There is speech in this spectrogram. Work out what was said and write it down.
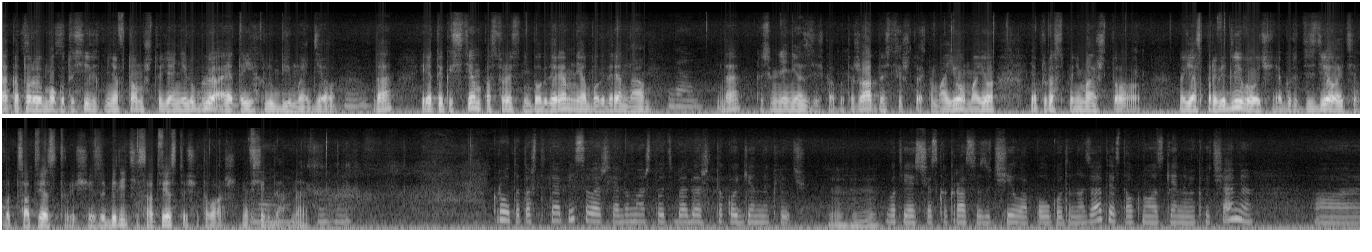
да, которые могут усилить меня в том, что я не люблю, а Мгм. это их любимое дело, Мгм. да. И эта экосистема построится не благодаря мне, а благодаря нам Да. да, то есть у меня нет здесь какой-то жадности, что это мое, мое. Я прекрасно понимаю, что ну, я справедливый очень, я говорю, сделайте вот соответствующее, заберите соответствующее, это ваше навсегда, да. Мгм. Круто, то, что ты описываешь, я думаю, что у тебя даже такой генный ключ. Мгм. Вот я сейчас как раз изучила полгода назад, я столкнулась с генными ключами. А,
